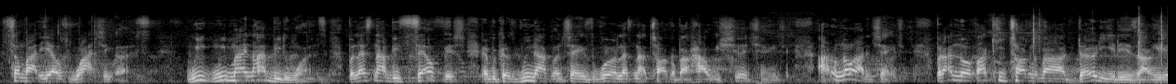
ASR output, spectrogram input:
somebody else watching us. We, we might not be the ones, but let's not be selfish. And because we're not going to change the world, let's not talk about how we should change it. I don't know how to change it, but I know if I keep talking about how dirty it is out here,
